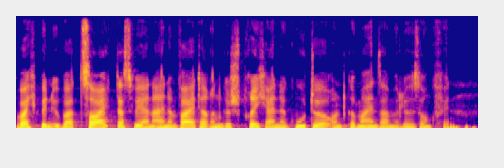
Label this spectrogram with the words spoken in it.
aber ich bin überzeugt, dass wir in einem weiteren Gespräch eine gute und gemeinsame Lösung finden.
